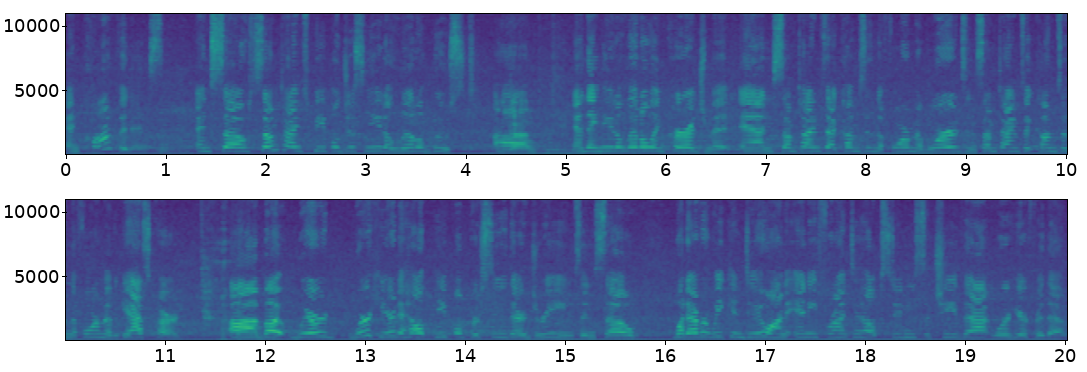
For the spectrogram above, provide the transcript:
and confidence. And so sometimes people just need a little boost, um, and they need a little encouragement. And sometimes that comes in the form of words, and sometimes it comes in the form of a gas card. uh, but we're we're here to help people pursue their dreams, and so. Whatever we can do on any front to help students achieve that, we're here for them.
